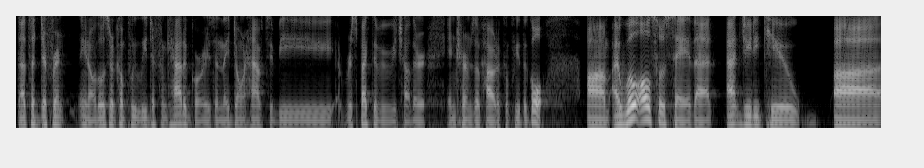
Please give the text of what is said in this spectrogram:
That's a different, you know, those are completely different categories and they don't have to be respective of each other in terms of how to complete the goal. Um, I will also say that at GDQ, uh,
